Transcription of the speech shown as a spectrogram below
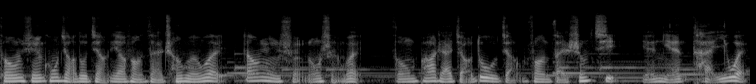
从悬空角度讲，要放在城门位，当运水龙神位。从八宅角度讲，放在生气延年太一位，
